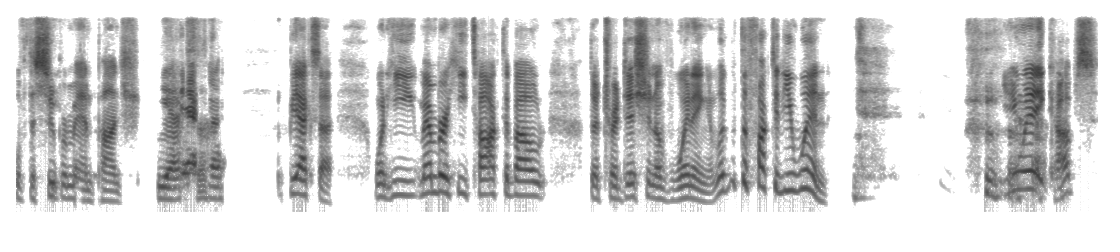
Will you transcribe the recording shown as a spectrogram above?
with the Superman punch? Yeah, Yeah, so- so- Bieksa. When he remember he talked about the tradition of winning. And look what the fuck did you win? You didn't win any cups.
